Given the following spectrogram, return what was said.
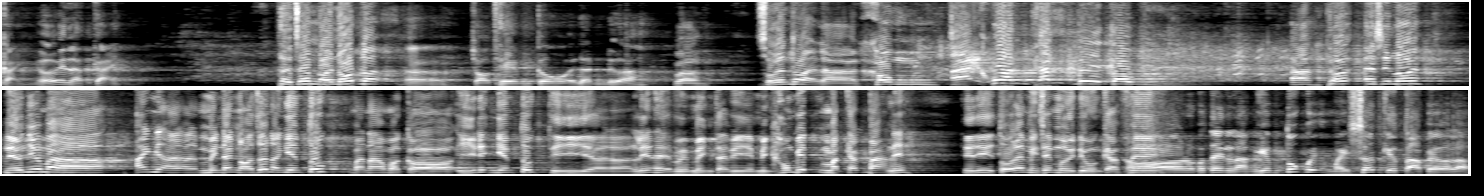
Cảnh ơi là cảnh Thầy cho em nói nốt ạ. ờ, cho thêm cơ hội lần nữa. Vâng. Số điện thoại là 0 ai khoan cắt bê tông. À thôi em xin lỗi. Nếu như mà anh à, mình đang nói rất là nghiêm túc Bạn nào mà có ý định nghiêm túc thì à, liên hệ với mình Tại vì mình không biết mặt các bạn đi Thế thì tối nay mình sẽ mời đi uống cà phê. Đó nó có tên là nghiêm túc ấy. Mày search kêu tao cái là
